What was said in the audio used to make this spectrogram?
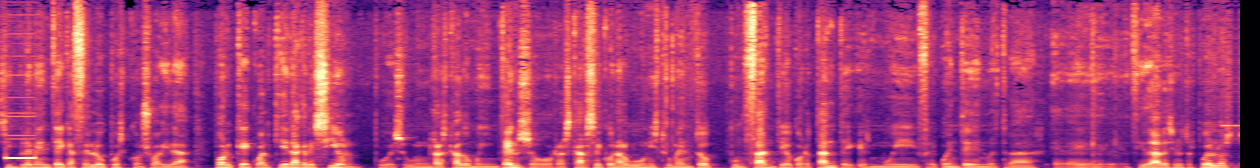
simplemente hay que hacerlo pues con suavidad, porque cualquier agresión pues un rascado muy intenso o rascarse con algún instrumento punzante o cortante, que es muy frecuente en nuestras eh, ciudades y nuestros pueblos,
